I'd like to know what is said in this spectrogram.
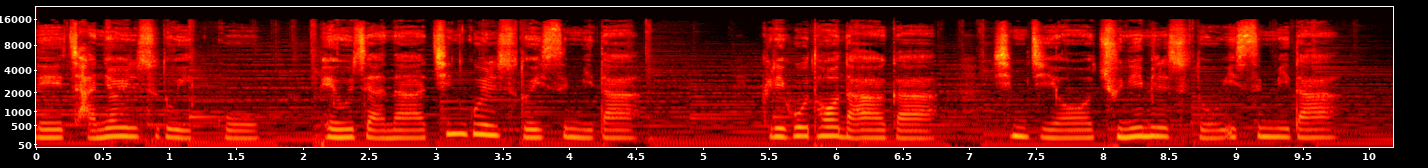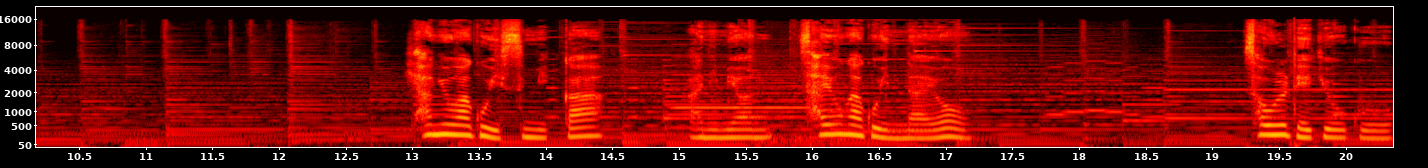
내 자녀일 수도 있고 배우자나 친구일 수도 있습니다. 그리고 더 나아가 심지어 주님일 수도 있습니다. 향유하고 있습니까? 아니면 사용하고 있나요? 서울대교구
